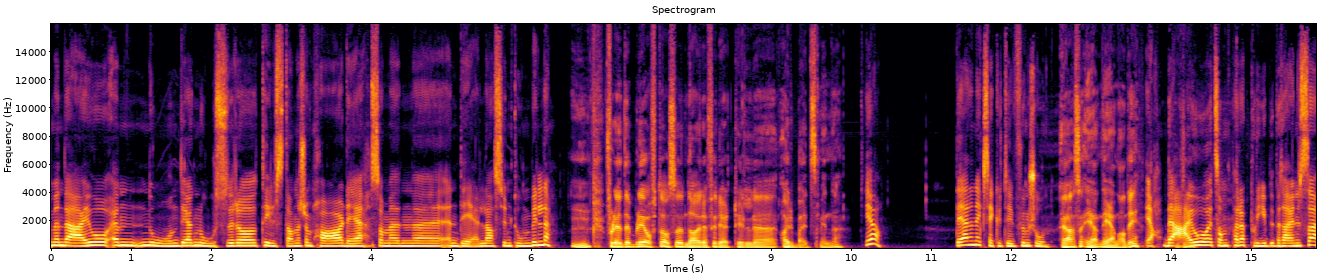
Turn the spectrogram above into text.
men det er jo en, noen diagnoser og tilstander som har det som en, en del av symptombildet. Mm, for det blir ofte også da referert til eh, arbeidsminne. Ja. Det er en eksekutiv funksjon. Ja, altså en, en, av de? Ja, Det er jo et sånn paraplybetegnelse.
